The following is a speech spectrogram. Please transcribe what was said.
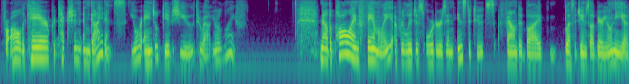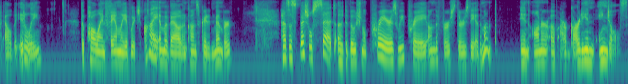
for all the care, protection, and guidance your angel gives you throughout your life. Now, the Pauline family of religious orders and institutes founded by Blessed James Alberione of Alba, Italy, the Pauline family of which I am a vowed and consecrated member, has a special set of devotional prayers we pray on the first Thursday of the month in honor of our guardian angels.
